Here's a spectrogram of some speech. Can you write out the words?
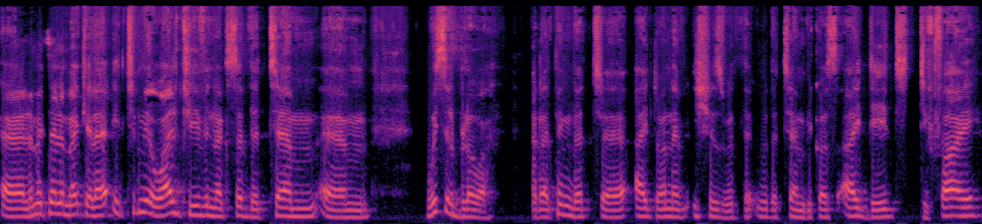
let me tell you, Michael, it took me a while to even accept the term um, whistleblower. But I think that uh, I don't have issues with the, with the term because I did defy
